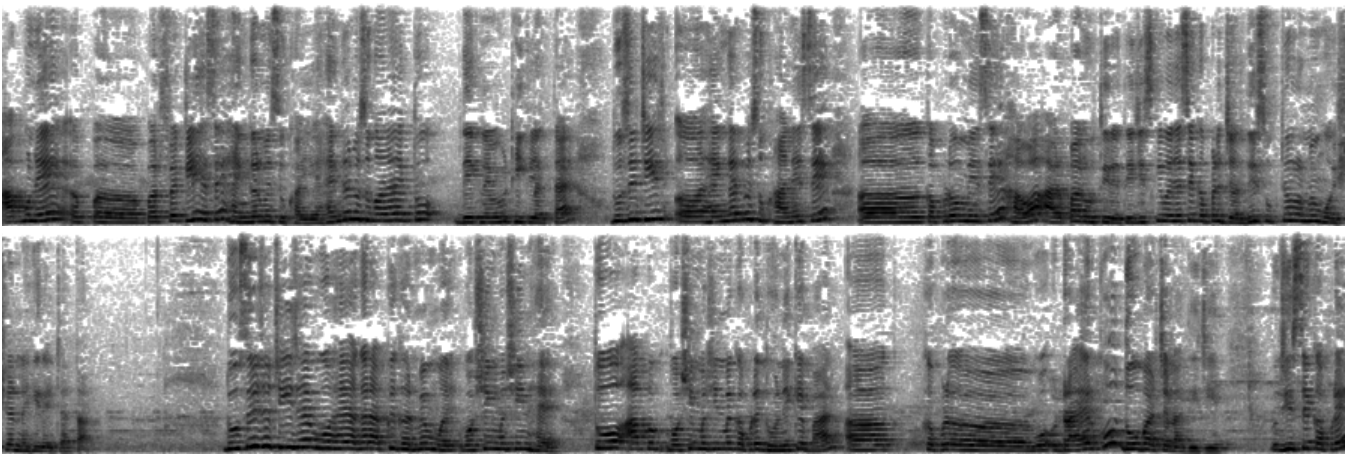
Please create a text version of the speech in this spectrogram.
आप उन्हें परफेक्टली ऐसे हैंगर में सुखाइए। हैंगर में सुखाना एक तो देखने में भी ठीक लगता है। दूसरी चीज़ हैंगर में सुखाने से आ, कपड़ों में से हवा आर पार होती रहती है जिसकी वजह से कपड़े जल्दी सूखते हैं और उनमें मॉइस्चर नहीं रह जाता। दूसरी जो चीज़ है वो है, अगर आपके घर में वॉशिंग मशीन है तो आप वॉशिंग मशीन में कपड़े धोने के बाद कपड़े वो ड्रायर को दो बार चला दीजिए, जिससे कपड़े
